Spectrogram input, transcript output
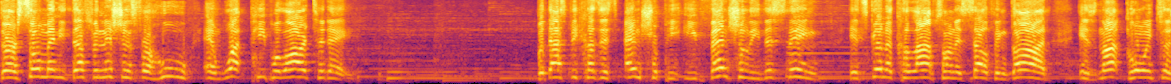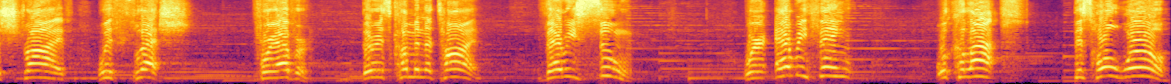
There are so many definitions for who and what people are today. But that's because it's entropy. Eventually, this thing it's going to collapse on itself, and God is not going to strive with flesh forever. There is coming a time very soon where everything will collapse. This whole world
